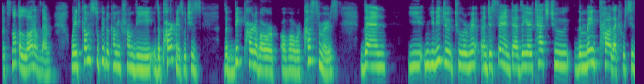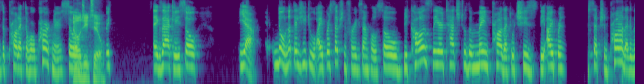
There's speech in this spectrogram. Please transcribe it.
It's not a lot of them. When it comes to people coming from the the partners, which is the big part of our of our customers, then you, you need to, to understand that they are attached to the main product, which is the product of our partners. So LG2. Exactly. So, yeah, no, not LG2, iPerception, for example. So because they are attached to the main product, which is the eye perception product,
